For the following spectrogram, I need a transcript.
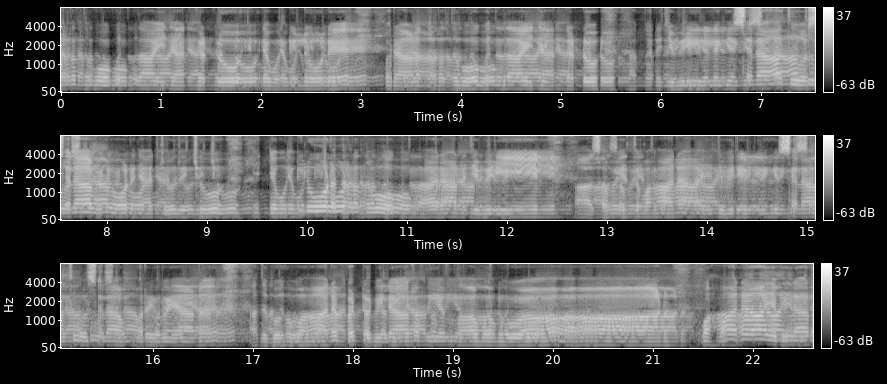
നടന്നു പോകുന്നതായി ഞാൻ കണ്ടു. എന്റെ മുന്നിലൂടെ ഒരാൾ നടന്നു പോകുന്നതായി ഞാൻ കണ്ടു. അങ്ങനെ സ്വലാത്തു ഞാൻ ചോദിച്ചു എന്റെ മുന്നിലൂടെ നടന്നു പോകുന്നത് ആരാണ് ജിബ്രീൽ? ആ സമയത്ത് മഹാനായ സ്വലാത്തു വസ്സലാം പറയുകയാണ് അത് ബഹുമാനപ്പെട്ട മഹാനായ ബിലാൽ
